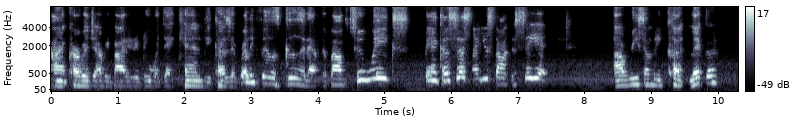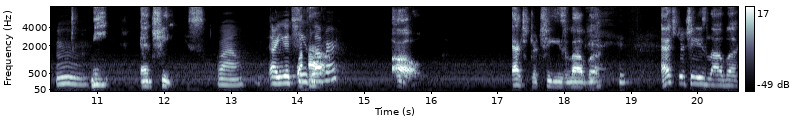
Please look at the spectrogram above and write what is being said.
I encourage everybody to do what they can because it really feels good after about two weeks being consistent. You start to see it. I recently cut liquor, mm. meat, and cheese. Wow. Are you a cheese wow. lover? Oh, extra cheese lover. extra cheese lover,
